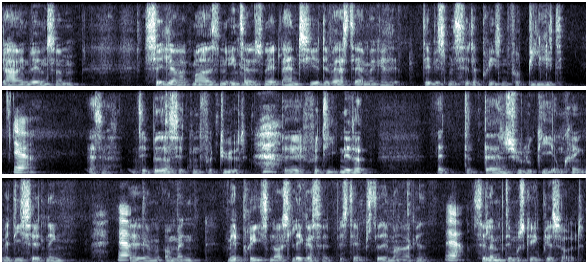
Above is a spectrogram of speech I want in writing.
jeg har en ven, som sælger ret meget sådan internationalt, og han siger, at det værste er, at man kan, det er, hvis man sætter prisen for billigt. Ja. Altså, det er bedre at sætte den for dyrt, øh, fordi netop at der er en psykologi omkring værdisætning, Ja, øh, og man med prisen også lægger sig et bestemt sted i markedet, ja. selvom det måske ikke bliver solgt.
